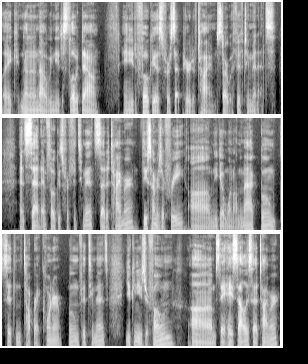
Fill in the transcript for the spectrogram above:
Like no no no we need to slow it down. And you need to focus for a set period of time. Start with 15 minutes and set and focus for 15 minutes. Set a timer. These timers are free. Um, you get one on the Mac. Boom, sit in the top right corner. Boom, 15 minutes. You can use your phone. Um, say, hey Sally, set a timer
